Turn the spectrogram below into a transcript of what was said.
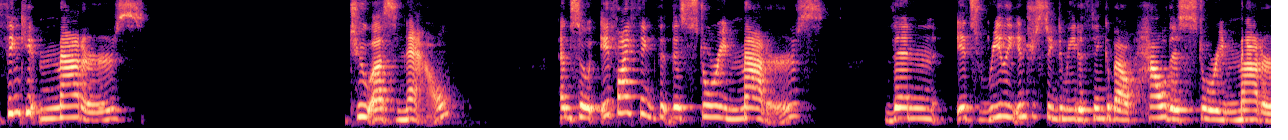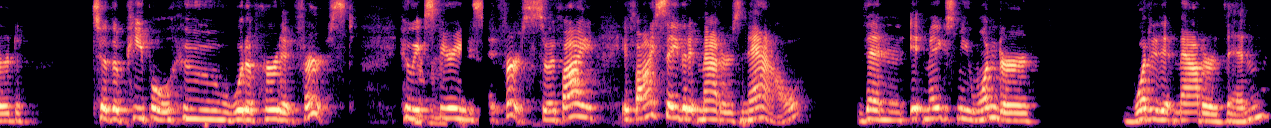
think it matters to us now. And so if I think that this story matters, then it's really interesting to me to think about how this story mattered to the people who would have heard it first who mm-hmm. experienced it first so if i if i say that it matters now then it makes me wonder what did it matter then?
